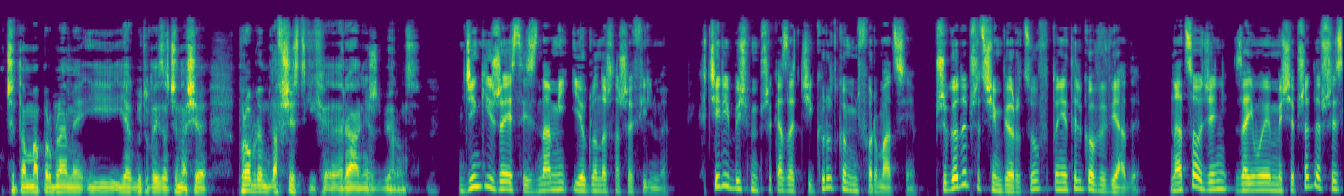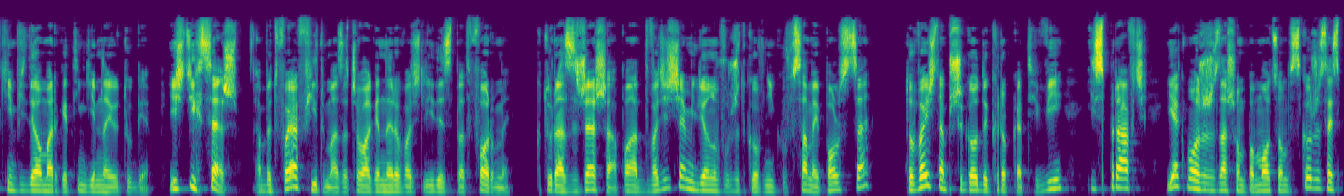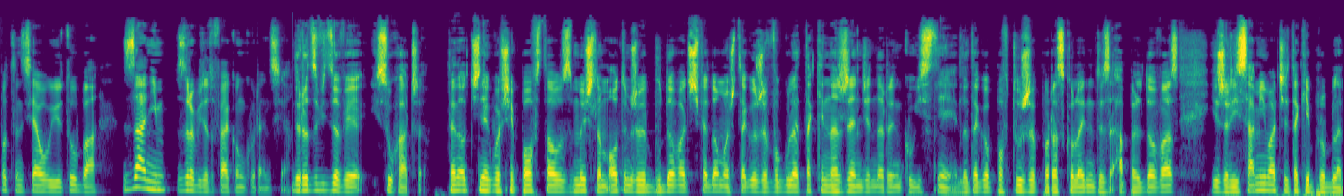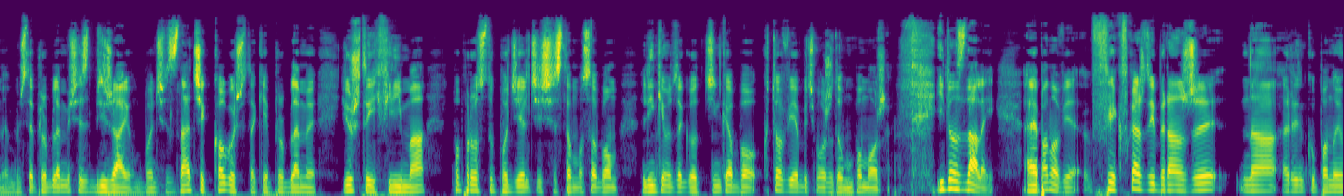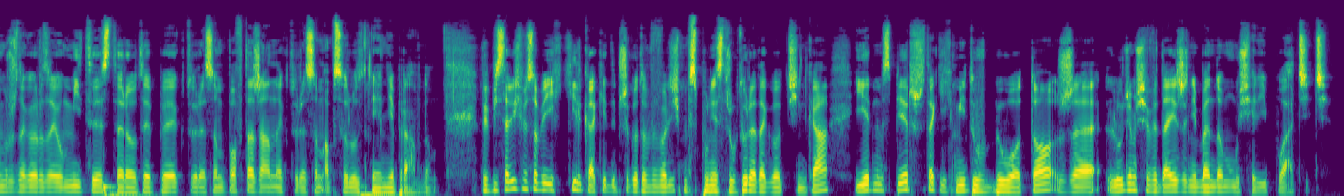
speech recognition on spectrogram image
czy tam ma problemy i jakby tutaj zaczyna się problem dla wszystkich, realnie rzecz biorąc. Dzięki, że jesteś z nami i oglądasz nasze filmy. Chcielibyśmy przekazać Ci krótką informację. Przygody przedsiębiorców to nie tylko wywiady. Na co dzień zajmujemy się przede wszystkim wideomarketingiem na YouTube. Jeśli chcesz, aby Twoja firma zaczęła generować lidy z platformy, która zrzesza ponad 20 milionów użytkowników w samej Polsce, to wejdź na przygody.tv i sprawdź, jak możesz z naszą pomocą skorzystać z potencjału YouTube'a, zanim zrobi to Twoja konkurencja. Drodzy widzowie i słuchacze, ten odcinek właśnie powstał z myślą o tym, żeby budować świadomość tego, że w ogóle takie narzędzie na rynku istnieje. Dlatego powtórzę po raz kolejny, to jest apel do Was. Jeżeli sami macie takie problemy, bądź te problemy się zbliżają, bądź znacie kogoś, kto takie problemy już w tej chwili ma, po prostu podzielcie się z tą osobą linkiem do tego odcinka, bo kto wie, być może to mu pomoże. Idąc dalej, e, panowie, jak w każdej branży na rynku panują różnego rodzaju mity, stereotypy, które są powtarzane, które są absolutnie nieprawdą. Wypisaliśmy sobie ich kilka, kiedy przygotowywaliśmy wspólnie strukturę tego odcinka i jednym z pierwszych takich mitów było to, że ludziom się wydaje, że nie będą musieli płacić.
